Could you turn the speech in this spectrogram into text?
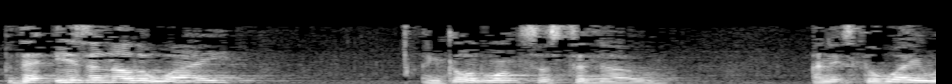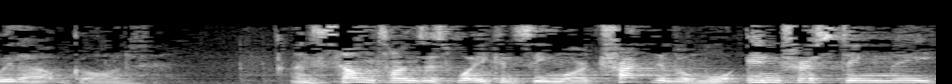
But there is another way and God wants us to know, and it's the way without God. And sometimes this way can seem more attractive or more interestingly,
